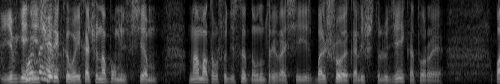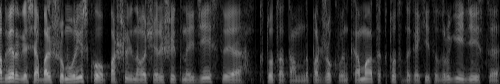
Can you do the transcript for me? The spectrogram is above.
Евгении Можно Чериковой и хочу напомнить всем нам о том, что действительно внутри России есть большое количество людей, которые подвергли себя большому риску, пошли на очень решительные действия, кто-то там на поджог военкомата, кто-то на какие-то другие действия.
